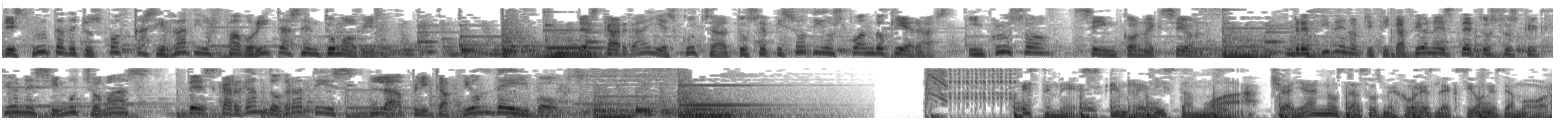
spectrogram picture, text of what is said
Disfruta de tus podcasts y radios favoritas en tu móvil. Descarga y escucha tus episodios cuando quieras, incluso sin conexión. Recibe notificaciones de tus suscripciones y mucho más descargando gratis la aplicación de iVoox. Este mes, en Revista MOA, Chayanne nos da sus mejores lecciones de amor.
